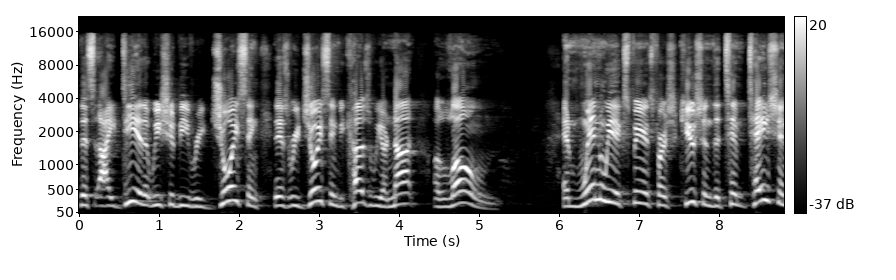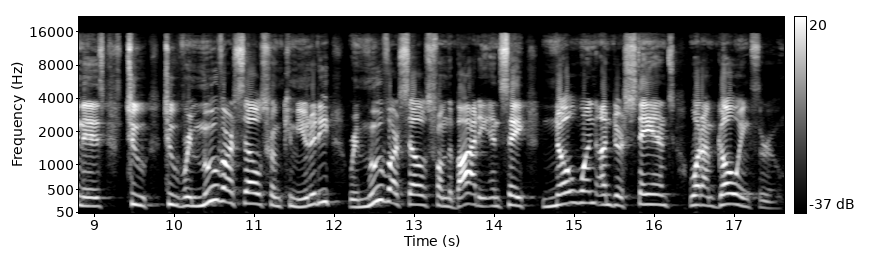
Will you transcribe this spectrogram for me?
this idea that we should be rejoicing, is rejoicing because we are not alone. And when we experience persecution, the temptation is to, to remove ourselves from community, remove ourselves from the body, and say, No one understands what I'm going through.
